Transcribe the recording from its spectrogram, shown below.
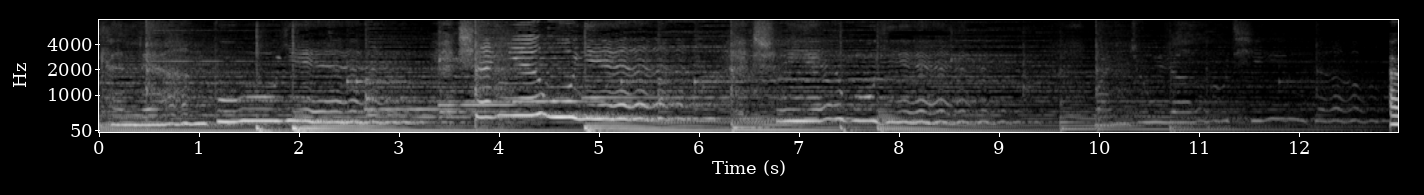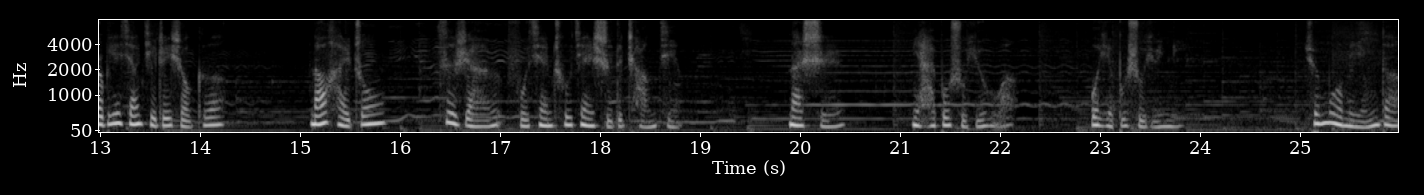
看两不厌，山也无言，水也无言。万种柔情都。耳边响起这首歌，脑海中自然浮现初见时的场景。那时，你还不属于我，我也不属于你，却莫名的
